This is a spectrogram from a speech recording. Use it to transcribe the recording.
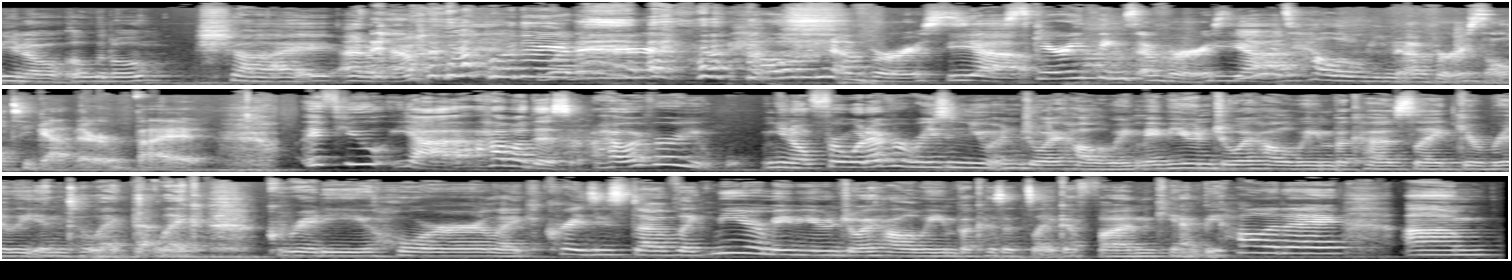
you know, a little shy. I don't know. whether, whether Halloween averse, yeah, scary things averse, yeah, it's Halloween averse altogether. But if you, yeah, how about this? However, you, you know, for whatever reason you enjoy Halloween, maybe you enjoy Halloween because like you're really into like that like gritty horror, like crazy stuff, like me, or maybe you enjoy Halloween because it's like a fun, campy holiday. Um,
